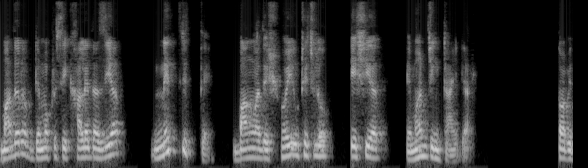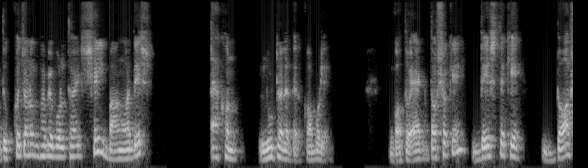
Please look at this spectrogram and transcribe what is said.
মাদার অব ডেমোক্রেসি খালেদা জিয়ার নেতৃত্বে বাংলাদেশ হয়ে উঠেছিল এশিয়ার এমার্জিং টাইগার তবে দুঃখজনকভাবে বলতে হয়, সেই বাংলাদেশ এখন লুটারেদের কবলে। গত এক দশকে দেশ থেকে দশ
